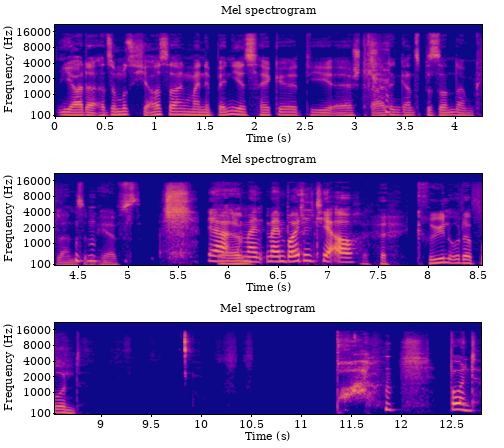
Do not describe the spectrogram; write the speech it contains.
ja, da, also muss ich auch sagen, meine Benjes-Hecke, die äh, strahlt in ganz besonderem Glanz im Herbst. Ja, Ähm. mein, mein Beuteltier auch. Grün oder bunt? Bunt.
